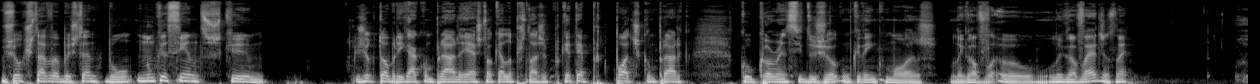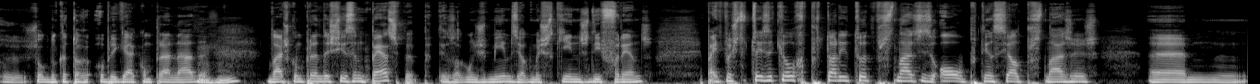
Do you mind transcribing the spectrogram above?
o jogo estava bastante bom. Nunca sentes que o jogo te obriga a comprar esta ou aquela personagem, porque até porque podes comprar com o currency do jogo, um bocadinho como os League of, o League of Legends, né? O jogo nunca te obriga a comprar nada. Uhum. Vais comprando as Season Passes teres alguns memes e algumas skins diferentes. Pá, e depois tu tens aquele repertório todo de personagens ou o potencial de personagens. Um,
